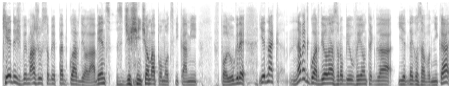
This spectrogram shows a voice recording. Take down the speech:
kiedyś wymarzył sobie Pep Guardiola, a więc z dziesięcioma pomocnikami w polu gry. Jednak nawet Guardiola zrobił wyjątek dla jednego zawodnika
